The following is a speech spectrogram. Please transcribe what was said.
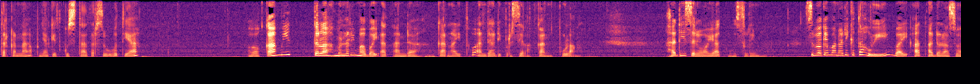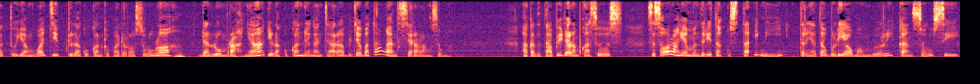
terkena penyakit kusta tersebut ya. Eh, kami telah menerima bayat Anda, karena itu Anda dipersilakan pulang. Hadis riwayat Muslim. Sebagaimana diketahui, bayat adalah suatu yang wajib dilakukan kepada Rasulullah dan lumrahnya dilakukan dengan cara berjabat tangan secara langsung. Akan tetapi dalam kasus seseorang yang menderita kusta ini, ternyata beliau memberikan solusi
